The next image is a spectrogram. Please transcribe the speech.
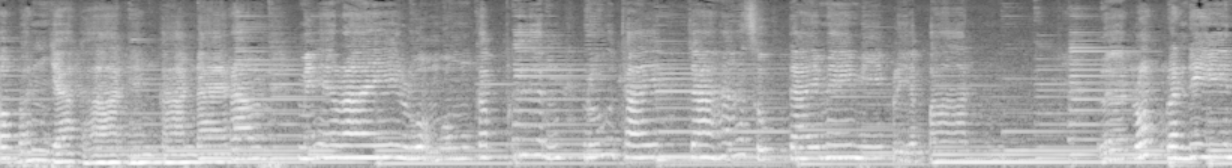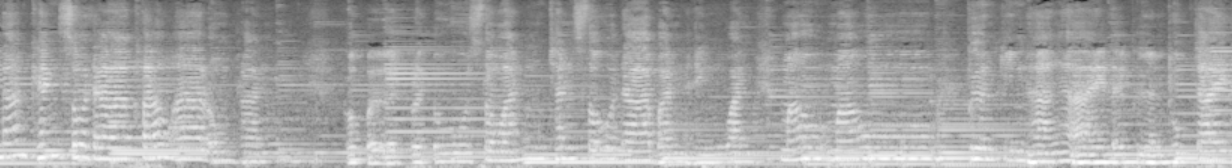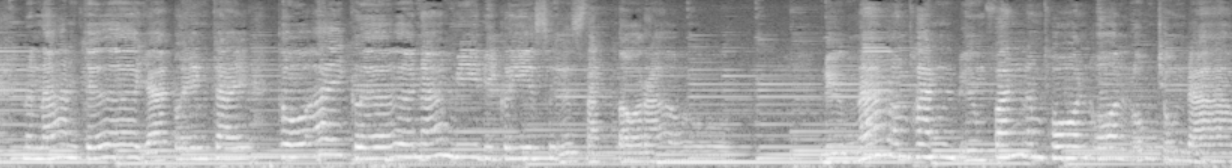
อบบรรยากาศแห่งการได้รำเมรัยร่วมวงกับเพื่อน รู้ใจจะหาสุขใดไม่มีเปรียบปานเลิศรสรันดีน้ำแข็งโซดาคล้าวอารมณ์พลัน ก็เปิดประตูสวรรค์ชั้นโซดาบั นานเจออยากเกรงใจ โทรไอ้เกลอน้ำมีดีกรีสื่อสัตย์ต่อเรา ดื่มน้ำลำพันดื่มฝันน้ำพรอ่อนลมชมดาว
